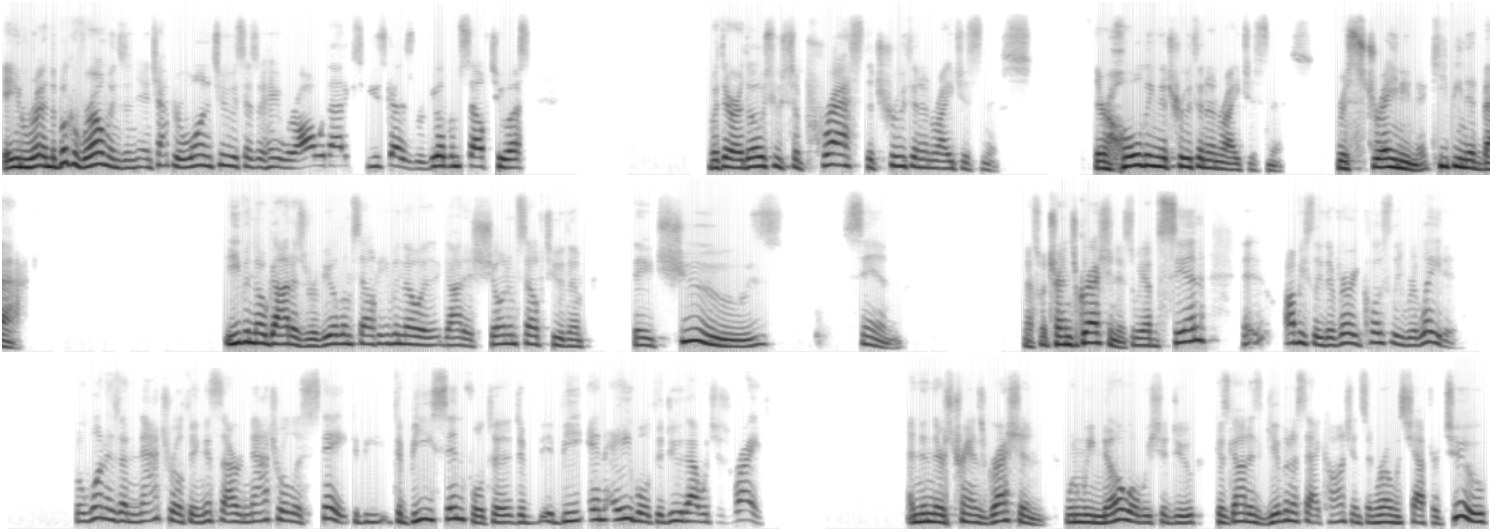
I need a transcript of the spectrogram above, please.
In, the book of Romans, in, in chapter 1 and 2, it says, Hey, we're all without excuse. God has revealed himself to us. But there are those who suppress the truth in unrighteousness. They're holding the truth in unrighteousness. restraining it, keeping it back. Even though God has revealed himself, even though God has shown himself to them, they choose sin. That's what transgression is. So we have sin. Obviously, they're very closely related. But one is a natural thing. This is our natural estate to be to be sinful, to, to be unable to do that which is right. And then there's transgression when we know what we should do, because God has given us that conscience in Romans chapter 2.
